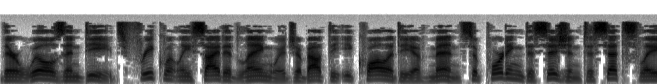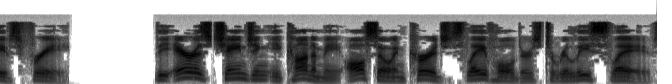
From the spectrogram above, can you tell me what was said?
their wills and deeds frequently cited language about the equality of men supporting decision to set slaves free. The era's changing economy also encouraged slaveholders to release slaves.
